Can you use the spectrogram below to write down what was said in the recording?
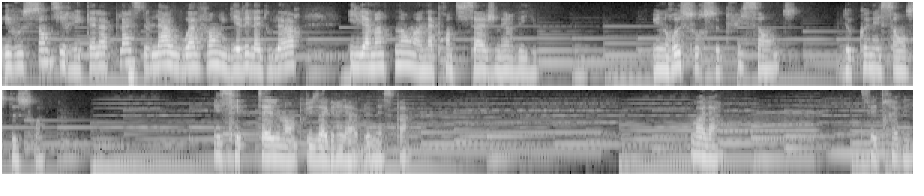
et vous sentirez qu'à la place de là où avant il y avait la douleur, il y a maintenant un apprentissage merveilleux, une ressource puissante de connaissance de soi. Et c'est tellement plus agréable, n'est-ce pas? Voilà, c'est très bien.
